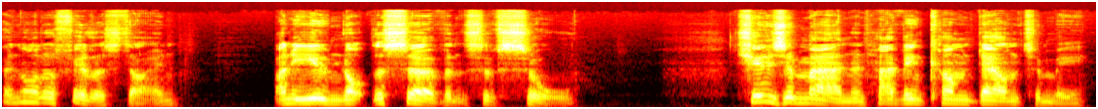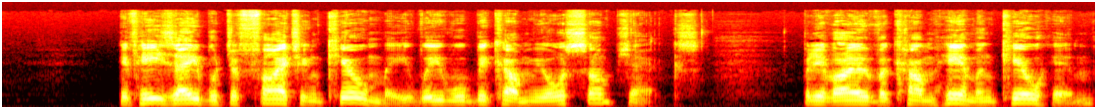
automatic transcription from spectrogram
not a Philistine? And are you not the servants of Saul? Choose a man and have him come down to me. If he's able to fight and kill me, we will become your subjects. But if I overcome him and kill him,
